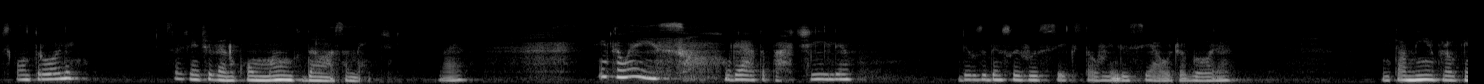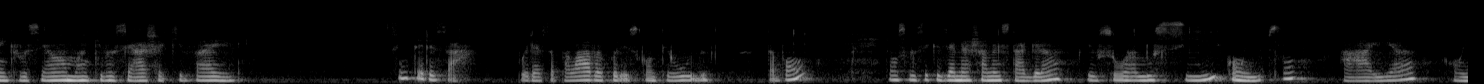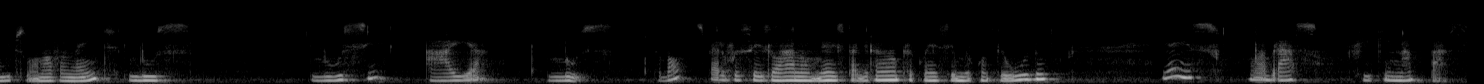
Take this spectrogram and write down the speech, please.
esse controle, se a gente estiver no comando da nossa mente. né? Então é isso. Grata partilha. Deus abençoe você que está ouvindo esse áudio agora. Encaminha para alguém que você ama, que você acha que vai se interessar por essa palavra, por esse conteúdo, tá bom? Então, se você quiser me achar no Instagram, eu sou a Lucy com Y, Aya com Y novamente, Luz. Lucy, Aya, Luz tá bom? Espero vocês lá no meu Instagram para conhecer o meu conteúdo. E é isso. Um abraço. Fiquem na paz.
